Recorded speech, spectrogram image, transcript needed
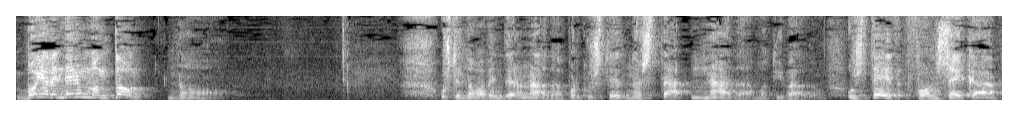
Voy a vender un montón. No. Usted no va a vender nada porque usted no está nada motivado. Usted, Fonseca,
